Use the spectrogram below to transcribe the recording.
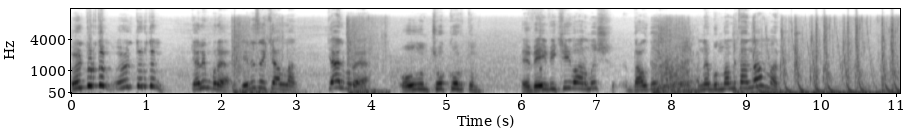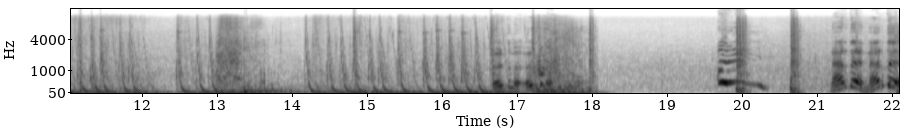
Öldürdüm, öldürdüm. Gelin buraya. Geri zekalılar. Gel buraya. Oğlum çok korktum. E Wave 2 varmış. Dalga... Ne bundan bir tane daha mı var? Öldü mü? Öldü mü? Ay! Nerede? Nerede?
